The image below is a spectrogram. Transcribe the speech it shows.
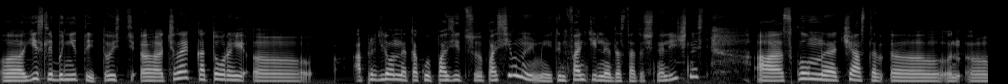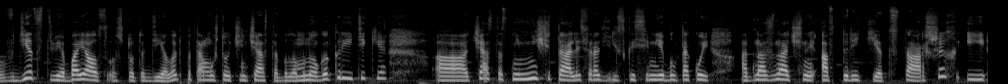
Э, «Если бы не ты». То есть э, человек, который э, определенную такую позицию пассивную имеет, инфантильная достаточно личность, а, склонная часто э, э, в детстве боялся что-то делать, потому что очень часто было много критики, а, часто с ним не считались в родительской семье, был такой однозначный авторитет старших, и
